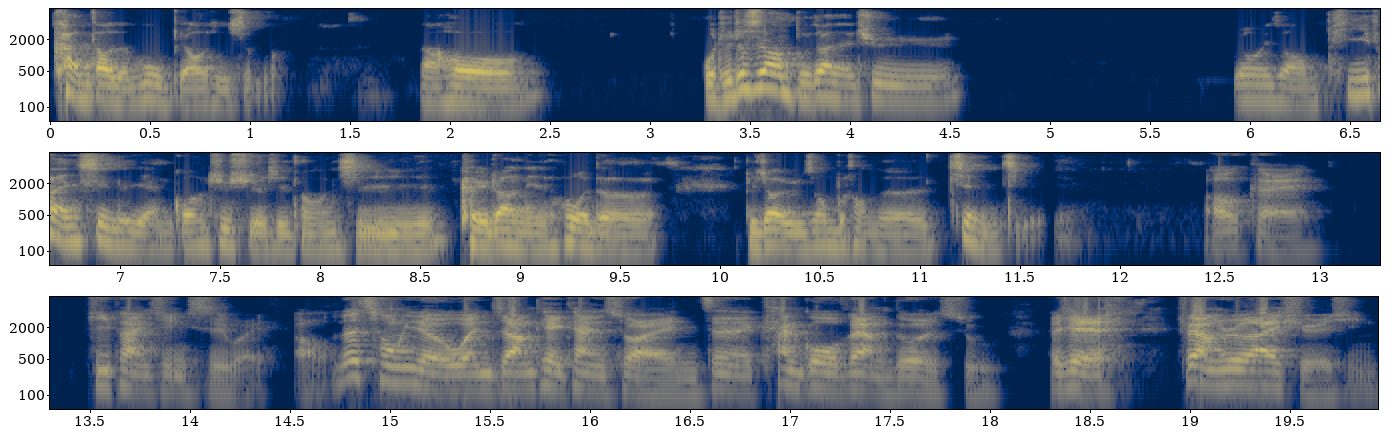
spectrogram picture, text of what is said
看到的目标是什么。然后我觉得这样不断的去用一种批判性的眼光去学习东西，可以让你获得比较与众不同的见解。OK。批判性思维哦，那从你的文章可以看出来，你真的看过非常多的书，而且 非常热爱学习。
